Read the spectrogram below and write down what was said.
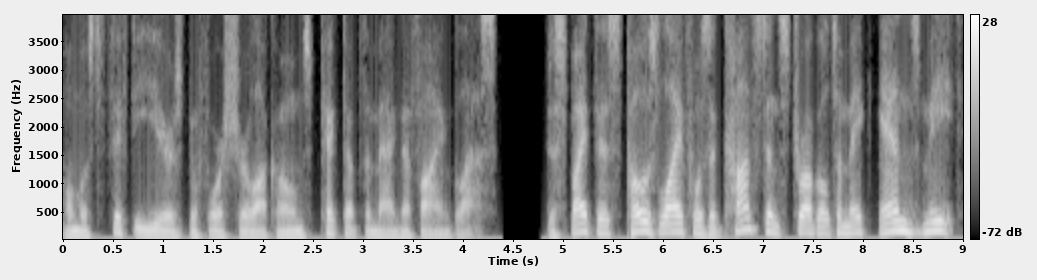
almost 50 years before Sherlock Holmes picked up the magnifying glass. Despite this, Poe's life was a constant struggle to make ends meet.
